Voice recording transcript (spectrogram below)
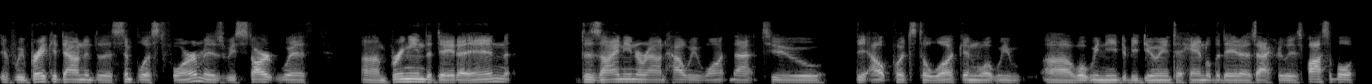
if we break it down into the simplest form, is we start with um, bringing the data in, designing around how we want that to the outputs to look and what we uh, what we need to be doing to handle the data as accurately as possible,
